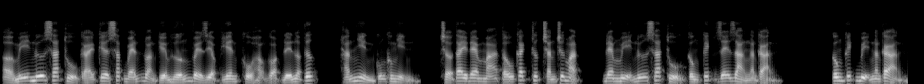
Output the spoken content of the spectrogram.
Ở mỹ nữ sát thủ cái kia sắc bén đoàn kiếm hướng về diệp hiên cổ họng gọt đến lập tức, hắn nhìn cũng không nhìn, trở tay đem mã tấu cách thức chắn trước mặt, đem mỹ nữ sát thủ công kích dễ dàng ngăn cản. Công kích bị ngăn cản,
